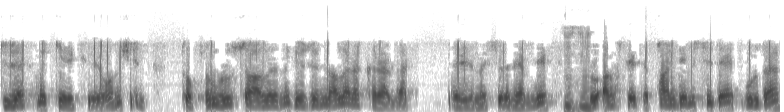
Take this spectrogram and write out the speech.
düzeltmek gerekiyor. Onun için toplum ruh sağlığını göz önüne alarak kararlar verilmesi önemli. Hı hı. Bu anksiyete pandemisi de burada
